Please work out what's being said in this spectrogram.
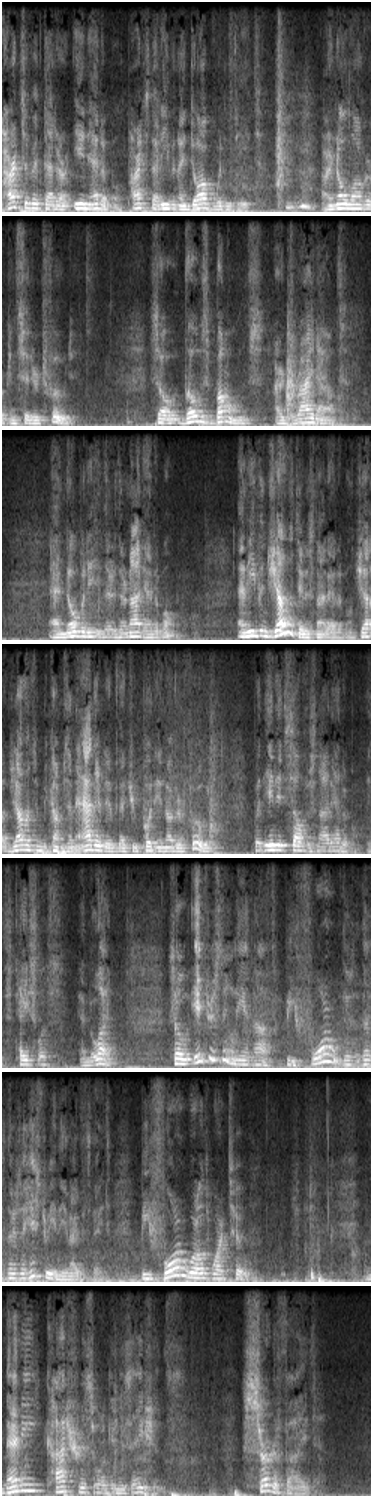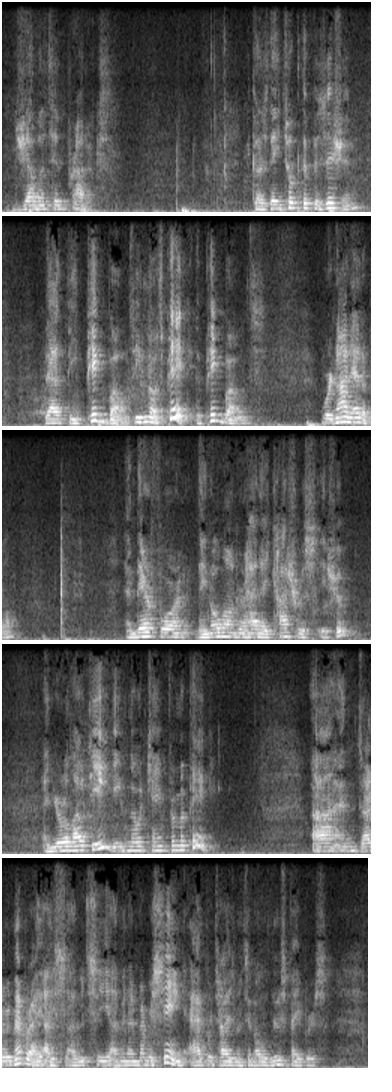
parts of it that are inedible, parts that even a dog wouldn't eat, are no longer considered food. So those bones are dried out, and nobody, they're, they're not edible. And even gelatin is not edible. Gel- gelatin becomes an additive that you put in other food, but it itself is not edible. It's tasteless and the like. So interestingly enough, before there's, there's a history in the United States. Before World War II, many kashrus organizations certified gelatin products because they took the position that the pig bones, even though it's pig, the pig bones were not edible, and therefore they no longer had a kashrus issue, and you're allowed to eat even though it came from a pig. Uh, and I remember I, I, I, would see, I mean, I remember seeing advertisements in old newspapers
